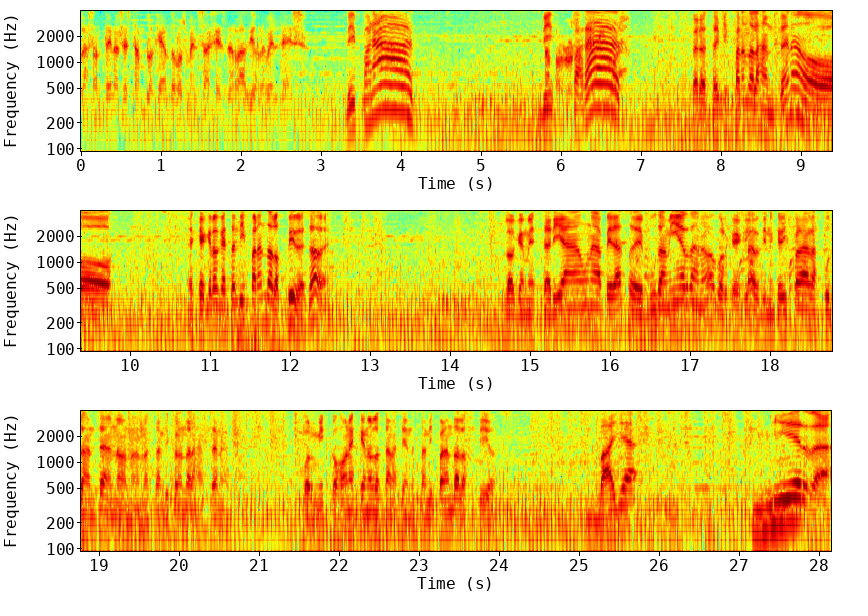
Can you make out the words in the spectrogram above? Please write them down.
Las antenas están bloqueando los mensajes de radio rebeldes. ¡Disparad! ¡Disparad! ¿Pero estáis disparando a las antenas o...? Es que creo que están disparando a los pibes, ¿sabes? Lo que me sería una pedazo de puta mierda, ¿no? Porque, claro, tienen que disparar a las putas antenas. No, no, no están disparando a las antenas. Por mis cojones que no lo están haciendo. Están disparando a los tíos. Vaya mierda.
